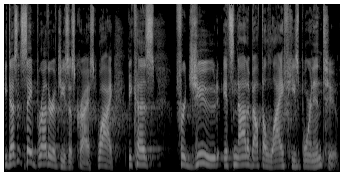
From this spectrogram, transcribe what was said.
He doesn't say brother of Jesus Christ. Why? Because for Jude, it's not about the life he's born into,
